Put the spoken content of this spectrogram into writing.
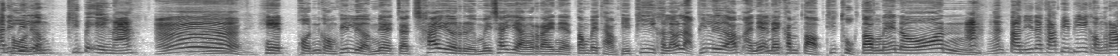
อันนี้พี่เหลือมคิดไปเองนะอ่าเหตุผลของพี่เหลือมเนี่ยจะใช่หรือไม่ใช่อย่างไรเนี่ยต้องไปถามพี่ๆเขาแล้วล่ะพี่เหลือม อันนี้ได้คำตอบที่ถูกต้องแน่นอนอะงั้นตอนนี้นะครับพี่ๆของเรา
